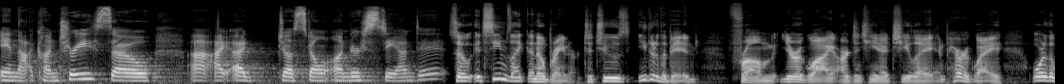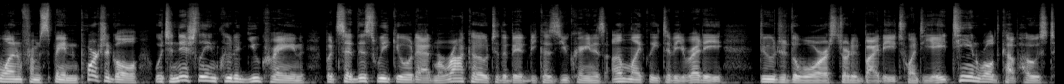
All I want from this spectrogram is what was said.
in that country. So uh, I, I just don't understand it. So it seems like a no brainer to choose either the bid from Uruguay, Argentina, Chile, and Paraguay, or the one from Spain and Portugal, which initially included Ukraine, but said this week it would add Morocco to the bid because Ukraine is unlikely to be ready due to the war started by the 2018 World Cup host,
